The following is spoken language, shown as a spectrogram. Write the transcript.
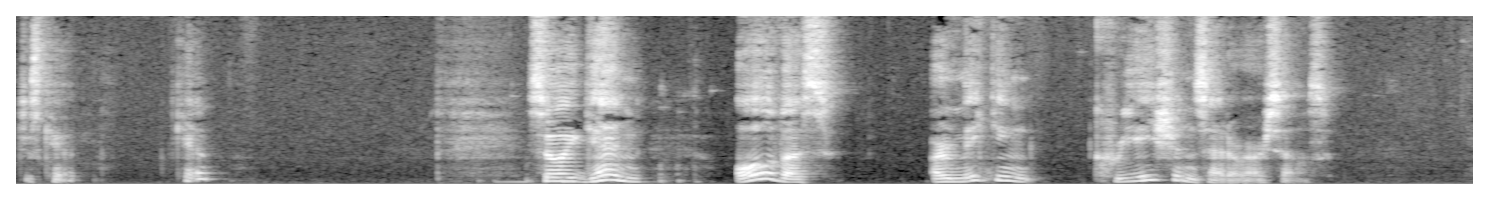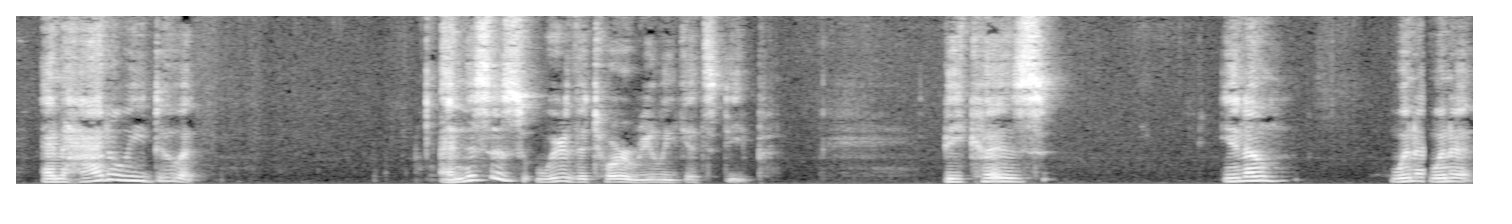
just can't, can't. So again, all of us are making creations out of ourselves. And how do we do it? And this is where the Torah really gets deep. Because, you know, when a, when a,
